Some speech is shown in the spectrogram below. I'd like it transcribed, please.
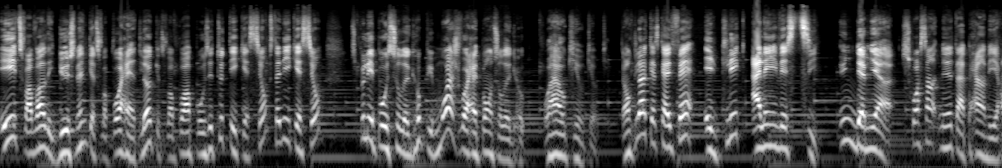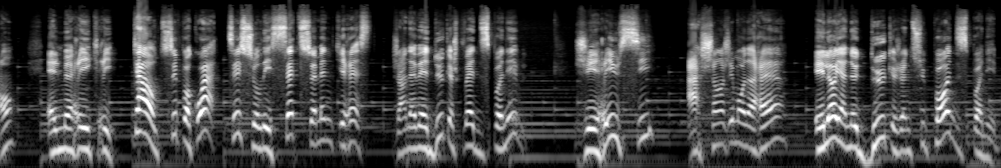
et tu vas avoir les deux semaines que tu vas pouvoir être là, que tu vas pouvoir poser toutes tes questions. Si tu as des questions, tu peux les poser sur le groupe, puis moi, je vais répondre sur le groupe. Ouais, OK, OK, OK. Donc là, qu'est-ce qu'elle fait? Elle clique à l'investi. Une demi-heure, 60 minutes après environ, elle me réécrit Carl, tu sais pas quoi? Tu sais, sur les sept semaines qui restent, j'en avais deux que je pouvais être disponible. J'ai réussi à changer mon horaire et là, il y en a deux que je ne suis pas disponible.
